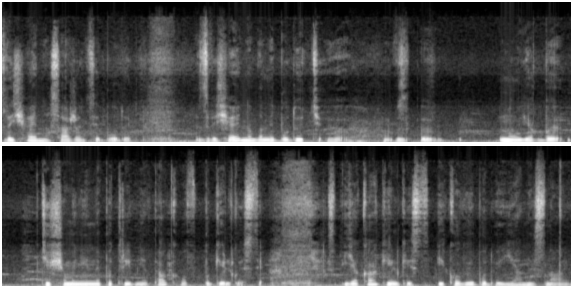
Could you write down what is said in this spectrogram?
Звичайно, саджанці будуть. Звичайно, вони будуть е, е, ну, якби, ті, що мені не потрібні, так, по кількості. Яка кількість і коли буде, я не знаю.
